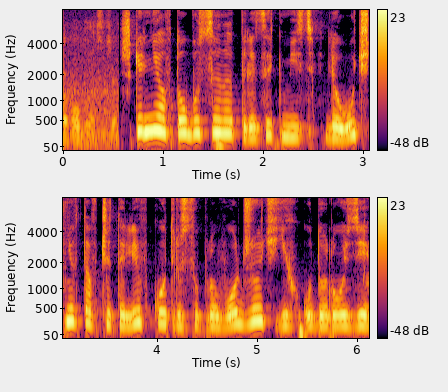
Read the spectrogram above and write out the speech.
області. Шкільні автобуси на 30 місць для учнів та вчителів, котрі супроводжують їх у дорозі.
